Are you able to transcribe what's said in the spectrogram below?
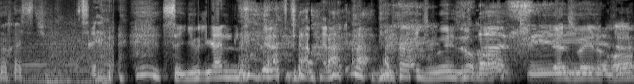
Ouais, si tu veux. C'est Julian. Bien joué, Laurent. Facile. Bien joué, Laurent.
